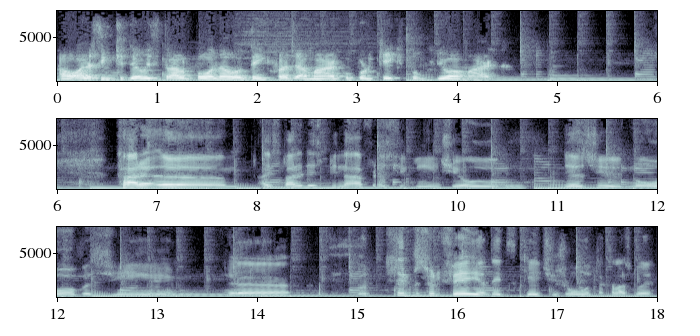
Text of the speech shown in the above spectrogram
a hora assim que te deu o estralo, pô, não, eu tenho que fazer a marca, por que que tu criou a marca? Cara, ahn, a história da espinafre é o seguinte, eu desde novo, assim, é, eu sempre surfei, andei de skate junto, aquelas coisas,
